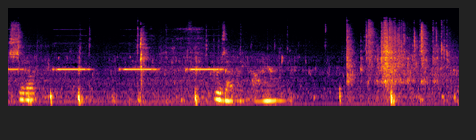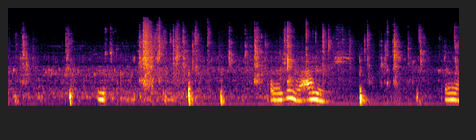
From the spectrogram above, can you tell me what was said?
Sit up. Where's that like iron? Where's the Oh, those are ladders. Oh, I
